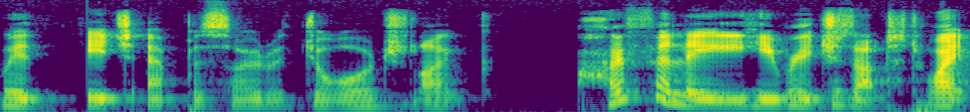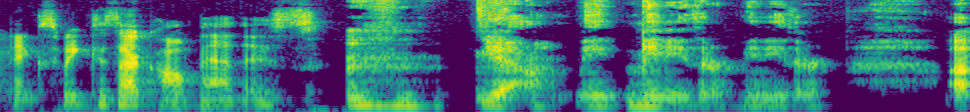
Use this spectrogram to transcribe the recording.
with each episode with George. Like, hopefully he reaches out to Dwight next week because I can't bear this. yeah, me, me neither. Me neither. Uh,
